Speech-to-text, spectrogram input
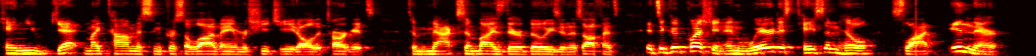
Can you get Mike Thomas and Chris Olave and Rashid Shaheed all the targets to maximize their abilities in this offense? It's a good question. And where does Taysom Hill slot in there?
